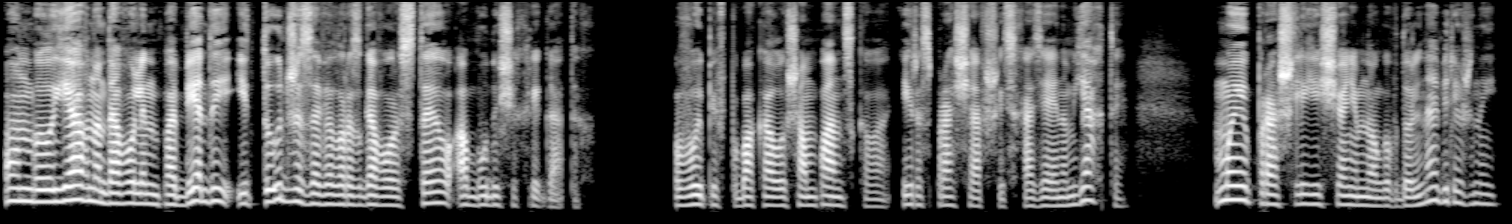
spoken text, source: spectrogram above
Он был явно доволен победой и тут же завел разговор с Тео о будущих регатах. Выпив по бокалу шампанского и распрощавшись с хозяином яхты, мы прошли еще немного вдоль набережной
